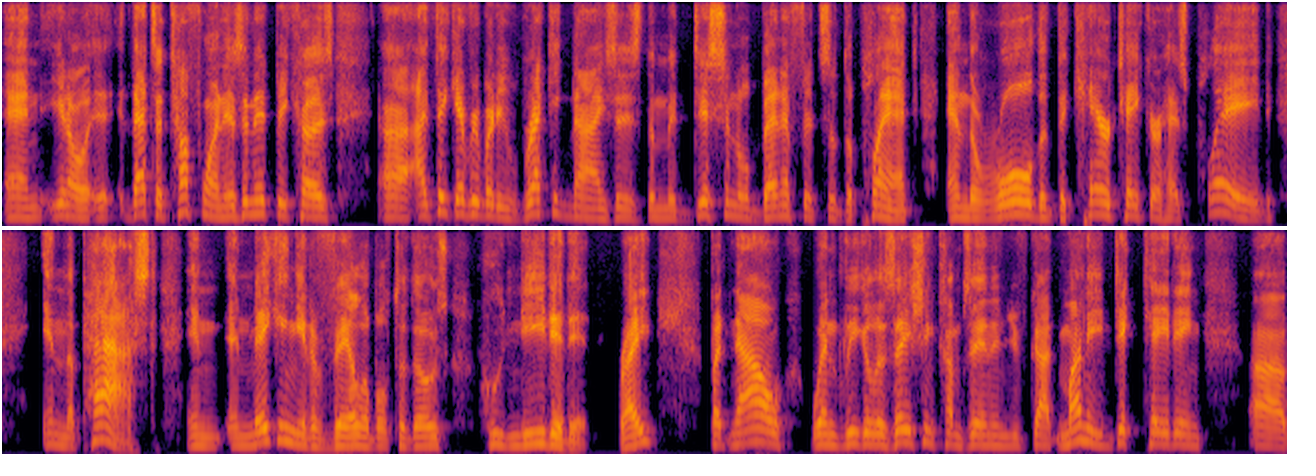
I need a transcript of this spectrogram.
And you know it, that's a tough one, isn't it? Because uh, I think everybody recognizes the medicinal benefits of the plant and the role that the caretaker has played in the past in in making it available to those who needed it right but now when legalization comes in and you've got money dictating uh,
